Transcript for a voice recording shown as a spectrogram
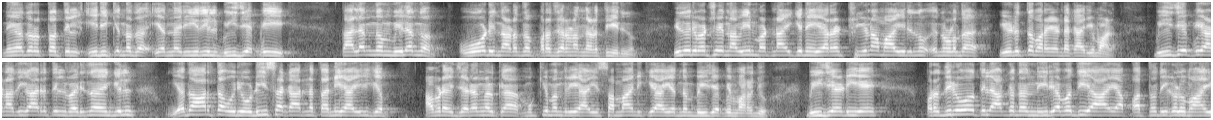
നേതൃത്വത്തിൽ ഇരിക്കുന്നത് എന്ന രീതിയിൽ ബി ജെ പി തലങ്ങും വിലങ്ങും ഓടി നടന്ന് പ്രചരണം നടത്തിയിരുന്നു. ഇതൊരു പക്ഷേ നവീൻ പട്നായിക്കിന് ഏറെ ക്ഷീണമായിരുന്നു എന്നുള്ളത് എടുത്തു പറയേണ്ട കാര്യമാണ്. ബി ജെ പി ആണ് അധികാരത്തിൽ വരുന്നതെങ്കിൽ യഥാർത്ഥ ഒരു ഒഡീസക്കാരനെ തന്നെയായിരിക്കും അവിടെ ജനങ്ങൾക്ക് മുഖ്യമന്ത്രിയായി സമ്മാനിക്കുക എന്നും ബി ജെ പി പറഞ്ഞു. ബി ജെ ഡിയെ പ്രതിരോധത്തിലാക്കുന്ന നിരവധിയായ പദ്ധതികളുമായി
